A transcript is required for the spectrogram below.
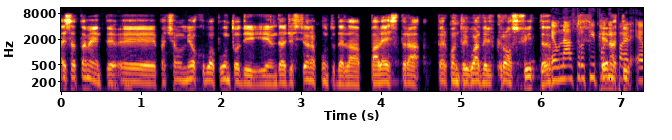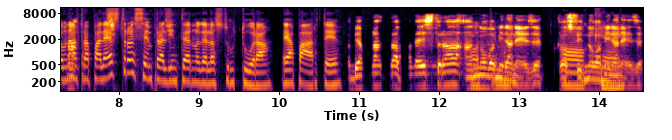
esattamente, eh, facciamo, mi occupo appunto di, della gestione appunto della palestra per quanto riguarda il CrossFit. È un altro tipo di pal- è un'altra palestra o è sempre all'interno della struttura? È a parte? Abbiamo un'altra palestra a Ottimo. Nova Milanese, CrossFit okay. Nova Milanese.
